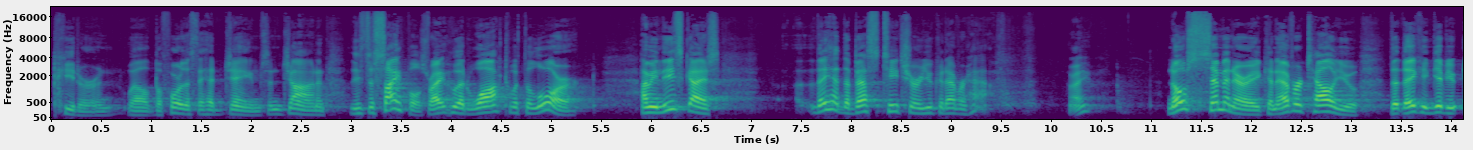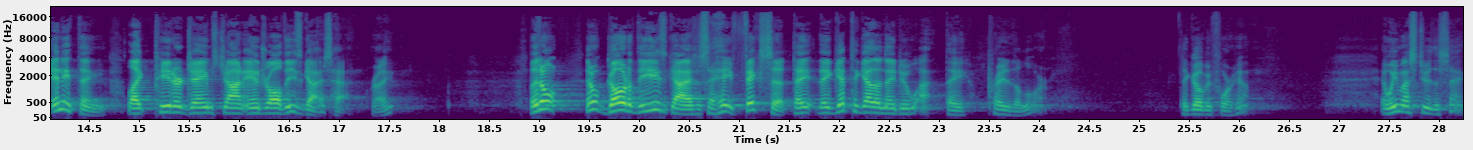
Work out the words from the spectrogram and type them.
Peter, and well, before this, they had James and John, and these disciples, right, who had walked with the Lord. I mean, these guys, they had the best teacher you could ever have, right? No seminary can ever tell you that they can give you anything like Peter, James, John, Andrew, all these guys had, right? They don't, they don't go to these guys and say, hey, fix it. They, they get together and they do what? They pray to the Lord, they go before Him. And we must do the same.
